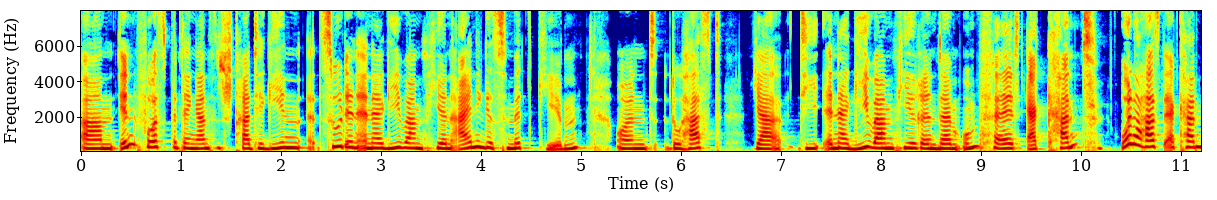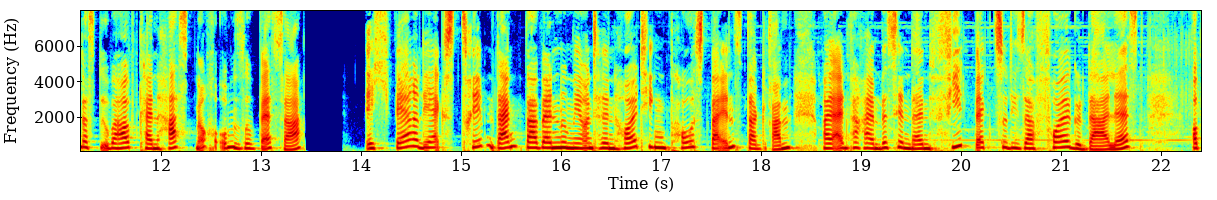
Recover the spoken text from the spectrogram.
ähm, Infos, mit den ganzen Strategien zu den Energievampiren einiges mitgeben. Und du hast ja die Energievampire in deinem Umfeld erkannt oder hast erkannt, dass du überhaupt keinen hast, noch umso besser. Ich wäre dir extrem dankbar, wenn du mir unter den heutigen Post bei Instagram mal einfach ein bisschen dein Feedback zu dieser Folge dalässt, ob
